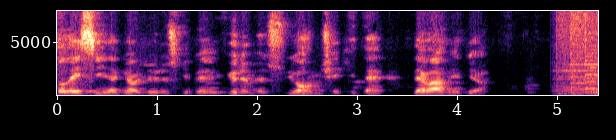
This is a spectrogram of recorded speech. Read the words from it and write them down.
Dolayısıyla gördüğünüz gibi günümüz yoğun şekilde devam ediyor. Kabul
